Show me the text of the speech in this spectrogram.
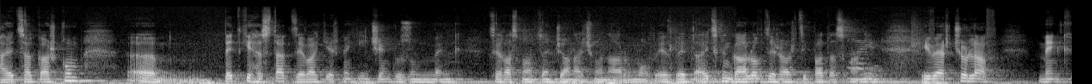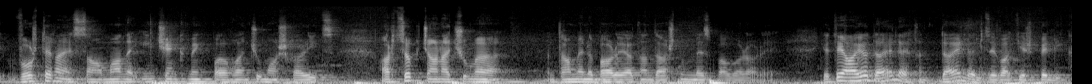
հայեցակարգում պետք է հստակ ձևակերպենք ինչ ենք ուզում մենք ցեղասպանության ճանաչման առումով եւ այդ այսինքն գալով ձեր հարցի պատասխանին ի վերջո լավ մենք որտեղ այն սահմանը ինչ ենք մենք պահանջում աշխարից արդյոք ճանաչումը ընդհանրապես բարոյական դաշտում մեզ բավարար է Եթե այո, դա էլ է, դա էլ է ձևակերպելիք,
